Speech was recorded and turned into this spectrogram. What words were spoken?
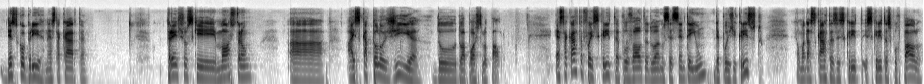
descobrir nesta carta trechos que mostram a, a escatologia do, do apóstolo Paulo. Essa carta foi escrita por volta do ano 61 depois de Cristo. É uma das cartas escritas por Paulo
